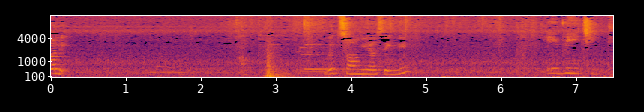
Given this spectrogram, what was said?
Slowly. Okay. Which song you are singing? A B C D.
